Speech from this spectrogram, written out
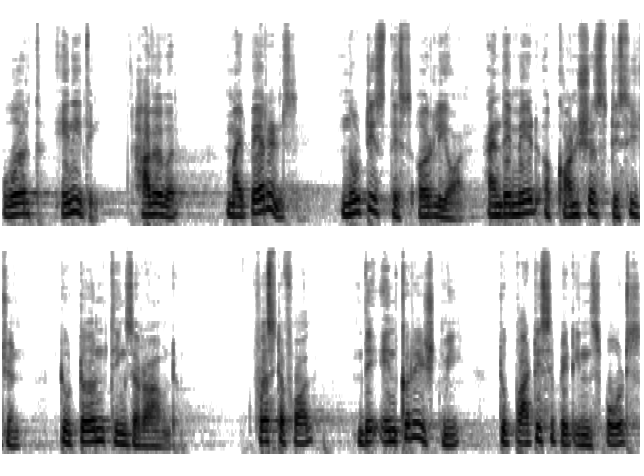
worth anything. However, my parents noticed this early on and they made a conscious decision to turn things around. First of all, they encouraged me to participate in sports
